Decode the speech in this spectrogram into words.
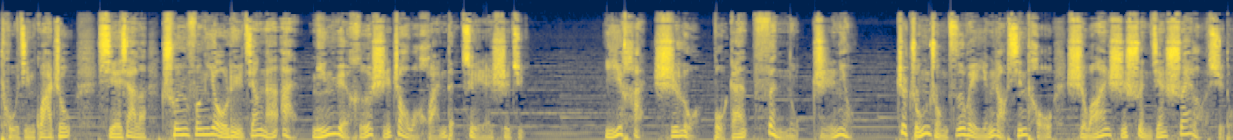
途经瓜州，写下了“春风又绿江南岸，明月何时照我还”的醉人诗句。遗憾、失落、不甘、愤怒、执拗，这种种滋味萦绕心头，使王安石瞬间衰老了许多。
